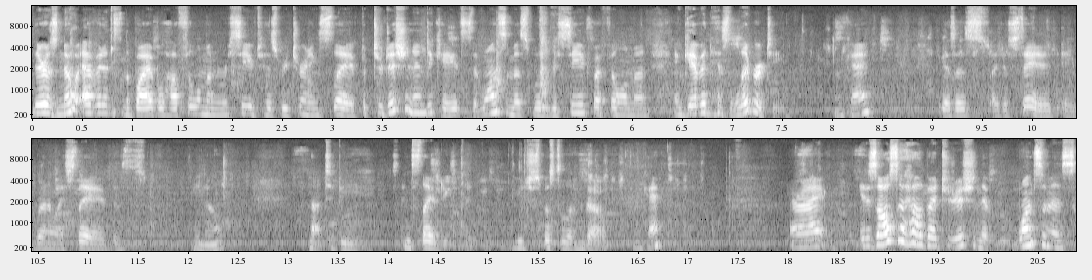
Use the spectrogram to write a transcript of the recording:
There is no evidence in the Bible how Philemon received his returning slave, but tradition indicates that Onesimus was received by Philemon and given his liberty. Okay, because as I just stated, a runaway slave is, you know, not to be enslaved. You're just supposed to let him go. Okay? Alright? It is also held by tradition that Onesimus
